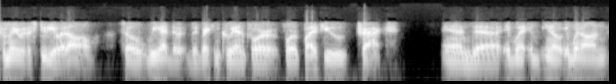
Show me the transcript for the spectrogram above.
familiar with the studio at all. So we had the the Wrecking Crew in for for quite a few tracks, and uh, it went, it, you know, it went on.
